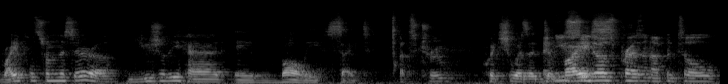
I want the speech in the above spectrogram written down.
rifles from this era usually had a volley sight, That's true. which was a And you device. see those present up until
